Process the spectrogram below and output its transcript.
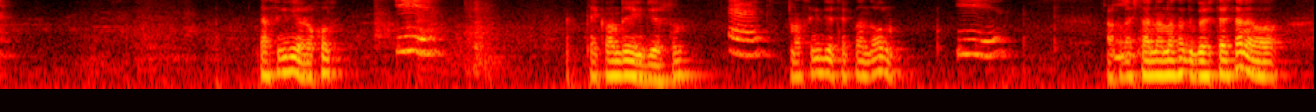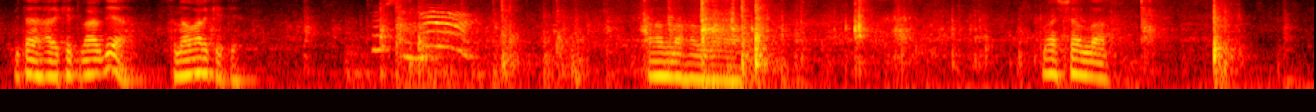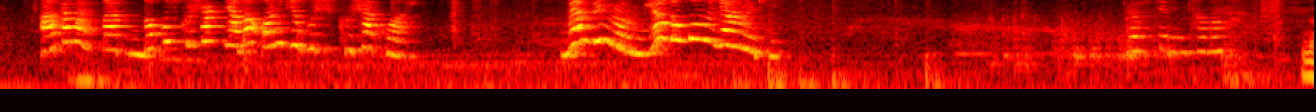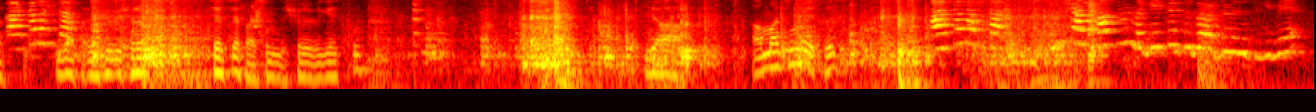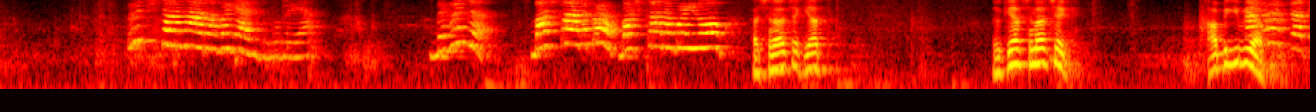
Nasıl gidiyor okul? İyi. Tekvandoya gidiyorsun. Evet. Nasıl gidiyor tekvando oğlum? İyi. Arkadaşlarına anlat hadi göstersene o bir tane hareket vardı ya. Sınav hareketi. Dur şimdi. Allah Allah. Maşallah. Arkadaşlar 9 kuşak ya da 12 kuş, kuşak var. Ben bilmiyorum ya 9 ya 12. Göstereyim tamam. Bir dakika, bir dakika önce bir şunu ses yapar şimdi şöyle bir geçsin. Ya amacın ne kız? Arkadaşlar üç arabasını da getirdi gördüğünüz gibi. Üç tane araba geldi buraya. Babacığım başka araba yok. Başka araba yok. Hadi şınav çek yat. Yok yat şınav çek. Abi gibi yap. Arkadaşlar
